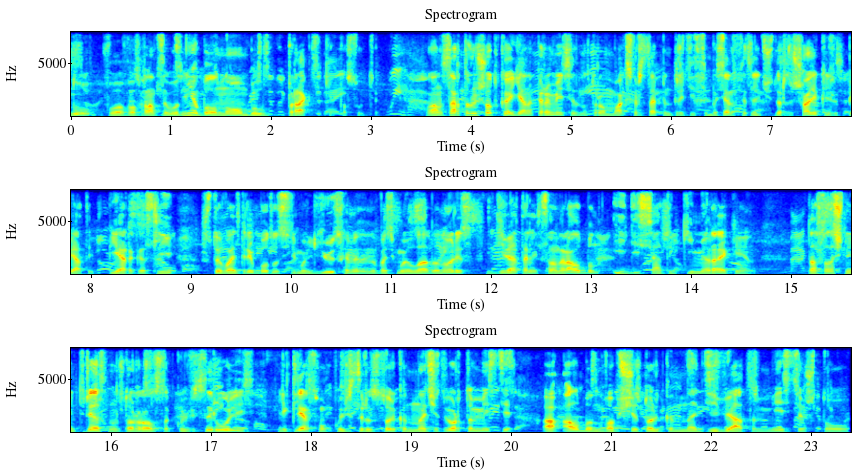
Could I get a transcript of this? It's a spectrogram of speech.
Ну, во, во Франции вот не было, но он был в практике, по сути. Ладно, стартовая решетка, я на первом месте, на втором Макс Верстаппен, третий Себастьян Феттель, четвертый Шарль Леклер, пятый Пьер Гасли, шестой Валттери Боттас, седьмой Льюис Хэмилтон, восьмой Ландо Норрис, девятый Александр Албон и десятый Кими Райкконен. Достаточно интересно, Торо Росса квалифицировались, Леклер смог квалифицироваться только на четвертом месте, а Албан вообще только на девятом месте, что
